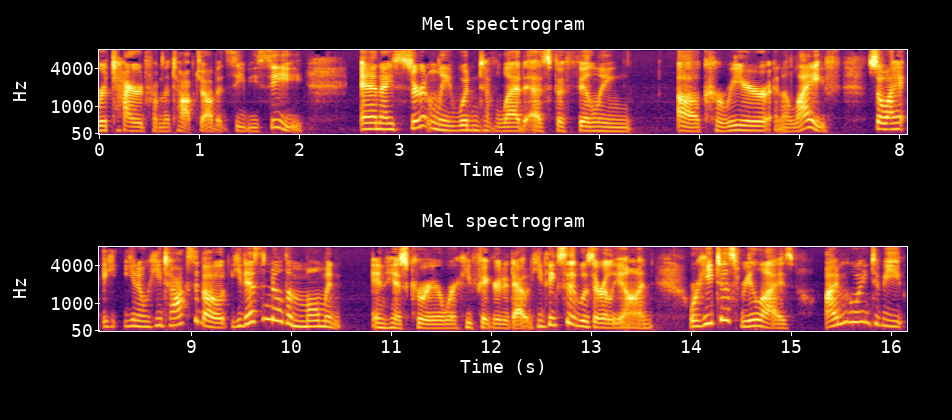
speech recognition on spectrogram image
retired from the top job at CBC. And I certainly wouldn't have led as fulfilling a career and a life. So I, you know, he talks about, he doesn't know the moment in his career where he figured it out. He thinks it was early on where he just realized, I'm going to be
